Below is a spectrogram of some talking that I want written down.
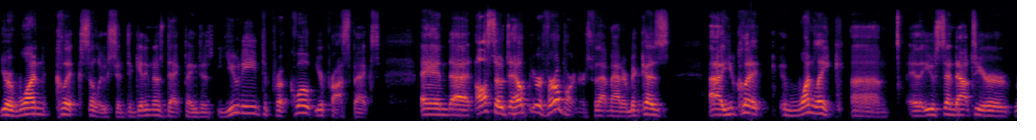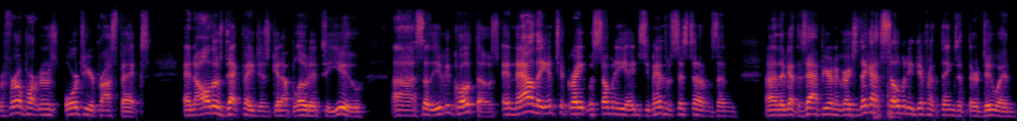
your one click solution to getting those deck pages you need to pro- quote your prospects and uh, also to help your referral partners for that matter, because uh, you click one link um, that you send out to your referral partners or to your prospects, and all those deck pages get uploaded to you uh, so that you can quote those. And now they integrate with so many agency management systems, and uh, they've got the Zapier integration. They got so many different things that they're doing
